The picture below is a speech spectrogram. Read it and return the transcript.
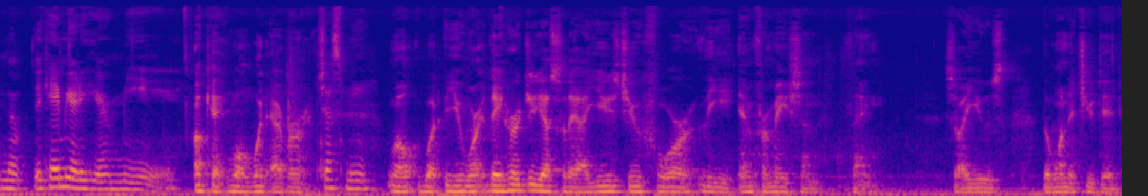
Nope. They came here to hear me. Okay, well, whatever. Just me. Well, what you weren't, they heard you yesterday. I used you for the information thing. So I used the one that you did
